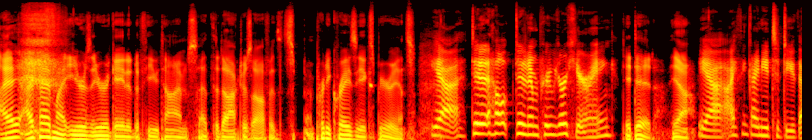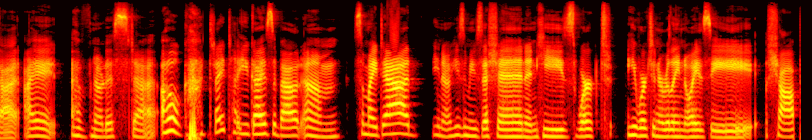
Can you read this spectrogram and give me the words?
I I've had my ears irrigated a few times at the doctor's office. It's a pretty crazy experience. Yeah, did it help? Did it improve your hearing? It did, yeah. Yeah, I think I need to do that. I have noticed. Uh, oh God, did I tell you guys about? Um, so my dad, you know, he's a musician and he's worked. He worked in a really noisy shop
